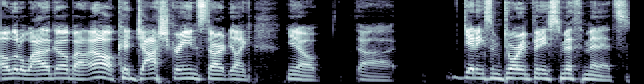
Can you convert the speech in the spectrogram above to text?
a little while ago about oh could Josh Green start like you know uh, getting some Dorian Finney-Smith minutes.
